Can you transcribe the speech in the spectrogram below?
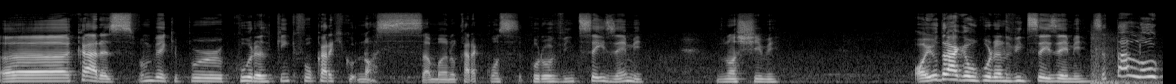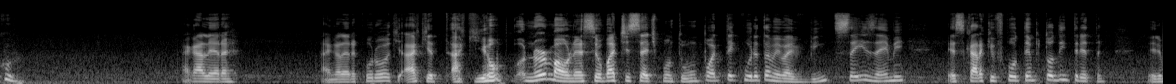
Uh, caras, vamos ver aqui por cura. Quem que foi o cara que... Nossa, mano, o cara curou 26M do nosso time. Olha o dragão curando 26M. Você tá louco. A galera a galera curou aqui. Aqui, aqui é o normal, né? Se eu bati 7.1, pode ter cura também. Mas 26M, esse cara aqui ficou o tempo todo em treta. Ele,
